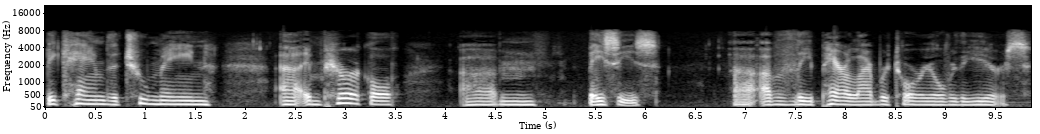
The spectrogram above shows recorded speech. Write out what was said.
became the two main uh, empirical um, bases uh, of the PEAR laboratory over the years.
